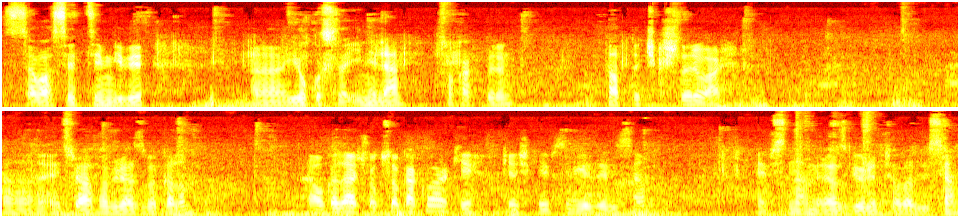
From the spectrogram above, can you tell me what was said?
Size bahsettiğim gibi e, yokuşla inilen sokakların tatlı çıkışları var. E, etrafa biraz bakalım. Ya, o kadar çok sokak var ki keşke hepsini gezebilsem. Hepsinden biraz görüntü alabilsem.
